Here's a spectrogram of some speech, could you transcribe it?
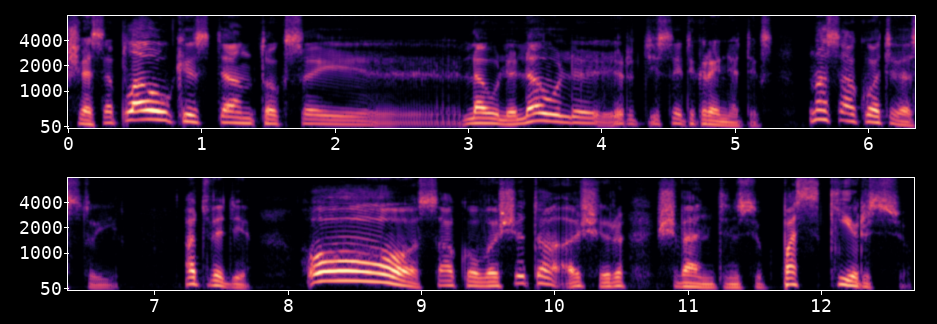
Šviesia plaukis ten toksai liaulė liaulė ir jisai tikrai netiks. Na, sako, atvestų jį. Atvedė. O, sako, va šitą aš ir šventinsiu, paskirsiu.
